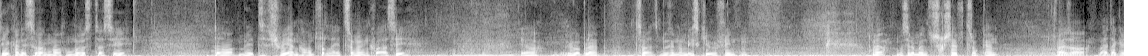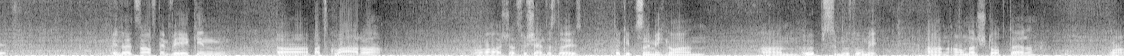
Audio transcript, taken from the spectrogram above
dir keine Sorgen machen musst, dass ich da mit schweren Handverletzungen quasi ja, überbleibe. So, jetzt muss ich noch Misskübel finden. Ja, muss ich nochmal ins Geschäft zurückgehen. Also, weiter geht's. Bin da jetzt auf dem Weg in äh, Pátzcuaro. Oh, schaut wie schön das da ist. Da gibt es nämlich noch einen, einen, ups, ich muss da um mich, einen anderen Stadtteil. Ja,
